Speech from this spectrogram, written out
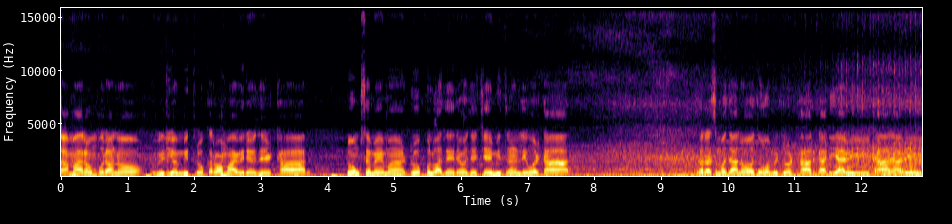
દામારામપુરાનો વીડિયો મિત્રો કરવામાં આવી રહ્યો છે. ઠાર. ટૂંક સમયમાં ડ્રો ખોલવા જઈ રહ્યો છે. જે મિત્રને, લેવો ઠાર. સરસ મજાનો. જો મિત્રો, ઠાર ગાડી આવી, ઠાર આવી.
